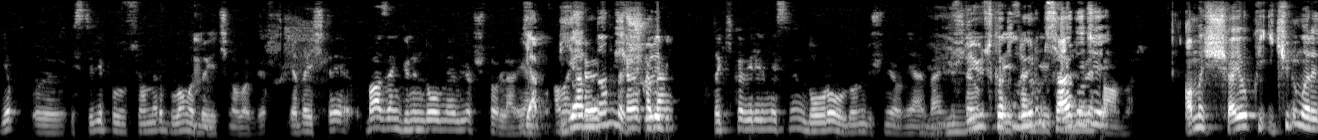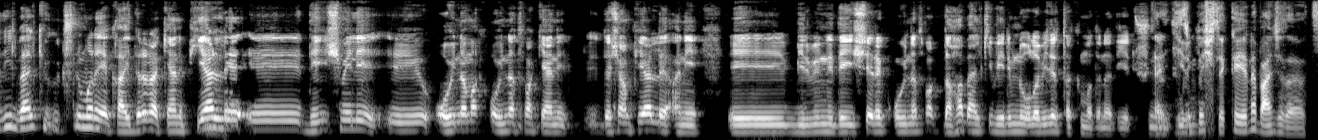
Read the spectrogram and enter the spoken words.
yap e, istediği pozisyonları bulamadığı Hı. için olabilir. Ya da işte bazen gününde olmayabilir şutörler yani. Ya Ama bir yandan da Şayok'a şöyle ben dakika verilmesinin doğru olduğunu düşünüyorum. Yani ben Yüzde Şayok yüz katılıyorum. bireysel gelişim Sadece-. Ama Şayok'u 2 numara değil belki 3 numaraya kaydırarak yani Pierre'le e, değişmeli e, oynamak, oynatmak yani Dechampierre'le hani e, birbirini değiştirerek oynatmak daha belki verimli olabilir takım adına diye Yani düşünüyorum. 25 dakika yerine bence de evet.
